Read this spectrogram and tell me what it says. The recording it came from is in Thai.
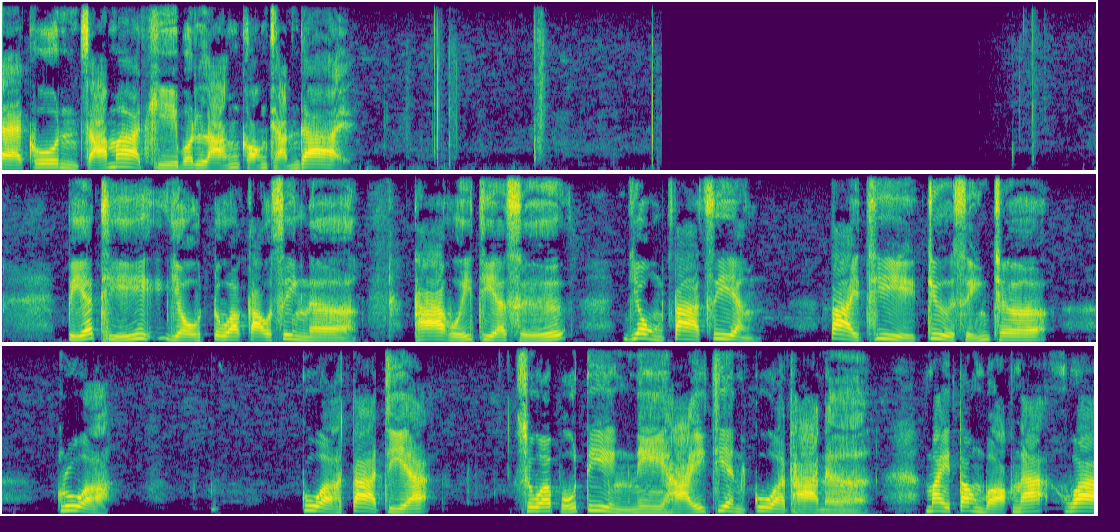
แต่คุณสามารถขี่บนหลังของฉันได้ เปียถีหยวตัวเกาซิ่งเนอทาหุยเจียสือย่งต้าเสี่ยง ใต้ที่จื้อสิงเชอกลัว กัวต้าเจียซัวปูติ้งหนีหายเจียนกัวทาเนอ ไม่ต้องบอกนะว่า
